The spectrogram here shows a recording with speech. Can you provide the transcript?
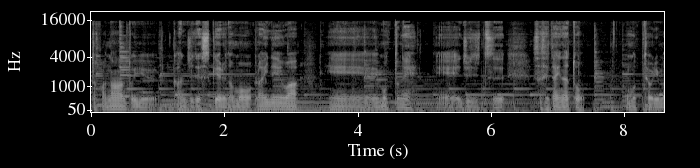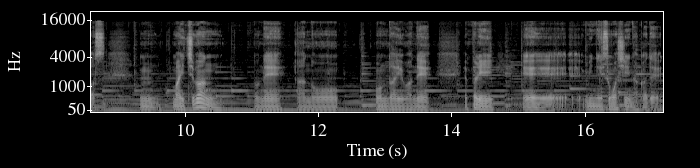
たかなという感じですけれども来年は、えー、もっとね、え充実させたいなと思っております。うん、まあ一番のねあの問題はねやっぱり、えー、みんな忙しい中で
